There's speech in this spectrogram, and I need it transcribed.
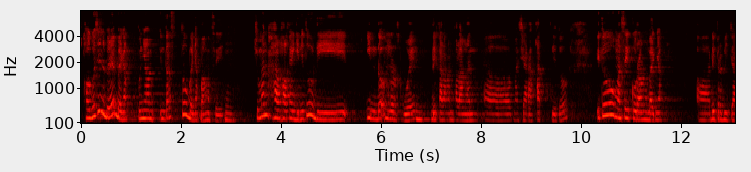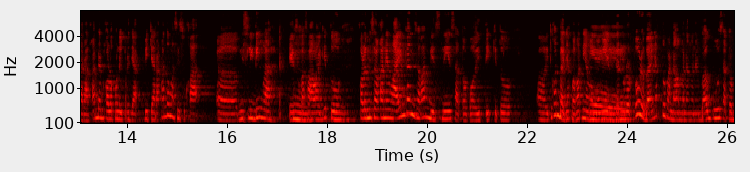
Kalau gue sih sebenarnya banyak punya interest tuh banyak banget sih Hmm. cuman hal-hal kayak gini tuh di Indo menurut gue di kalangan-kalangan eh, masyarakat gitu itu masih kurang banyak eh, diperbicarakan dan kalaupun diperbicarakan tuh masih suka eh, misleading lah kayak suka Hmm. salah gitu kalau misalkan yang lain kan misalkan bisnis atau politik gitu eh, itu kan banyak banget nih yang Iya, ngomongin iya, dan iya. menurut gue udah banyak tuh pandangan-pandangan yang bagus atau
